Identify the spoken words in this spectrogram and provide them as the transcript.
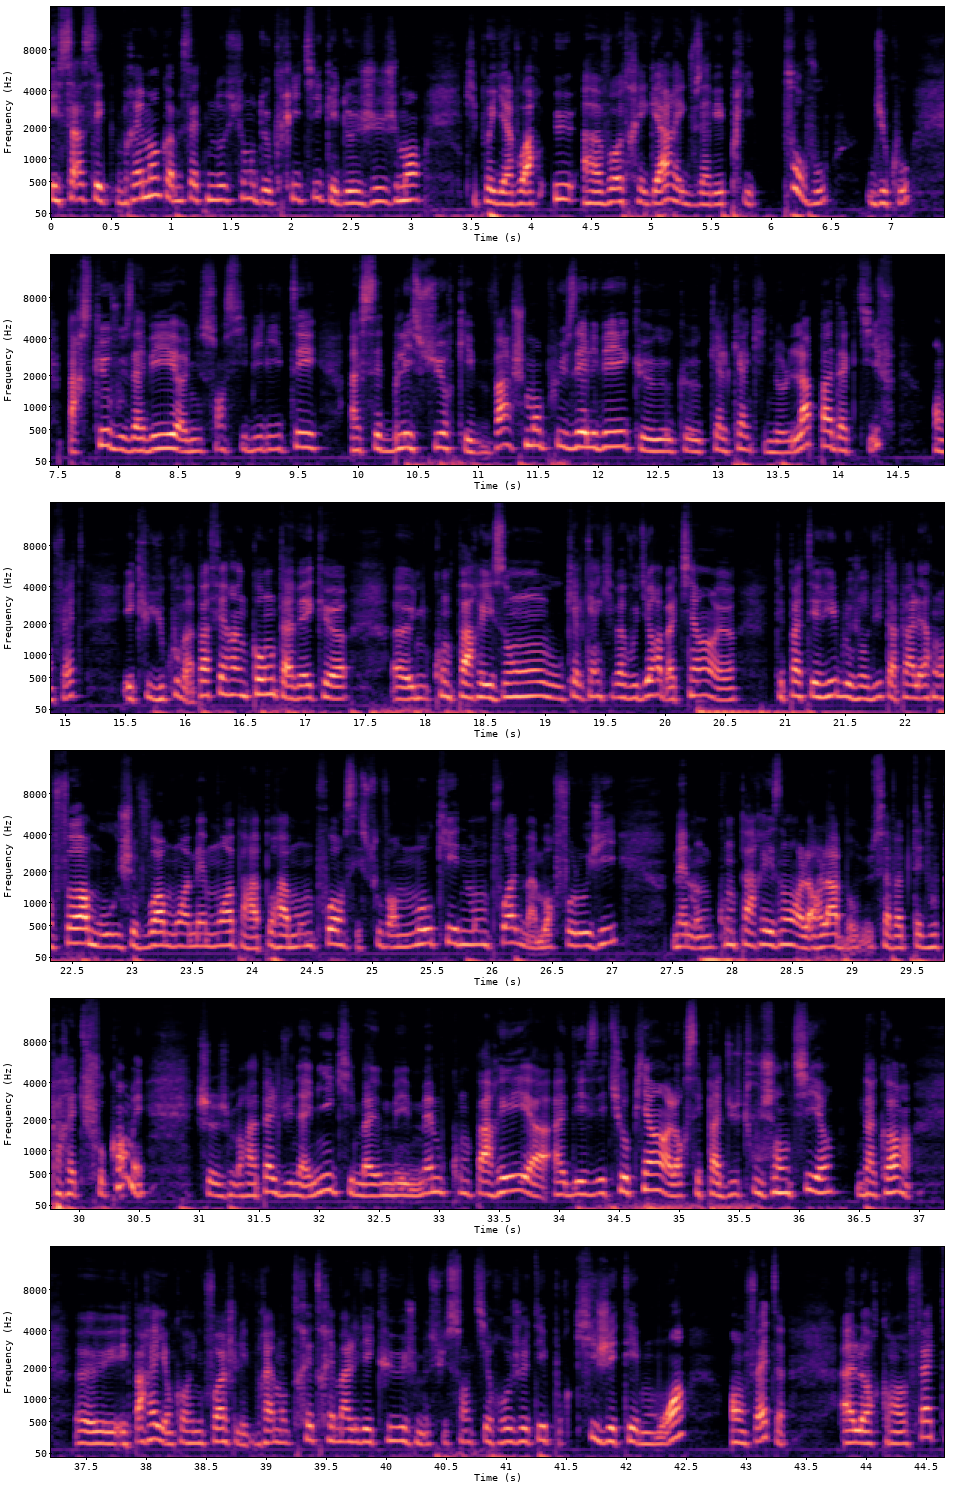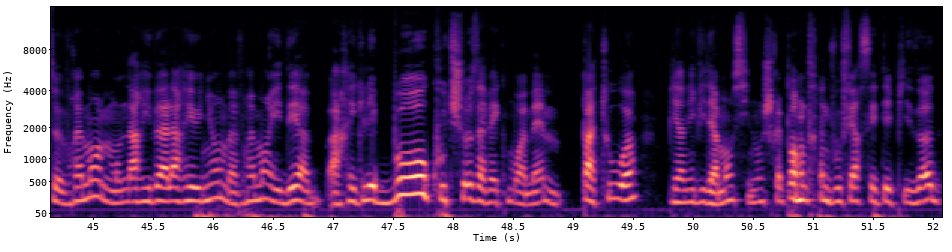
Et ça, c'est vraiment comme cette notion de critique et de jugement qui peut y avoir eu à votre égard et que vous avez pris pour vous, du coup, parce que vous avez une sensibilité à cette blessure qui est vachement plus élevée que, que quelqu'un qui ne l'a pas d'actif en fait, et qui du coup va pas faire un compte avec euh, euh, une comparaison ou quelqu'un qui va vous dire ah bah tiens euh, t'es pas terrible aujourd'hui t'as pas l'air en forme ou je vois moi-même moi par rapport à mon poids on s'est souvent moqué de mon poids de ma morphologie même en comparaison. Alors là ça va peut-être vous paraître choquant mais je, me rappelle d'une amie qui m'a même comparé à, des Éthiopiens. Alors c'est pas du tout gentil hein, d'accord? Et pareil encore une fois je l'ai vraiment très très mal vécu. Je me suis sentie rejetée pour qui j'étais moi en fait. Alors qu'en fait, vraiment, mon arrivée à la Réunion m'a vraiment aidé à, régler beaucoup de choses avec moi-même. Pas tout, hein, bien évidemment, sinon je serais pas en train de vous faire cet épisode.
